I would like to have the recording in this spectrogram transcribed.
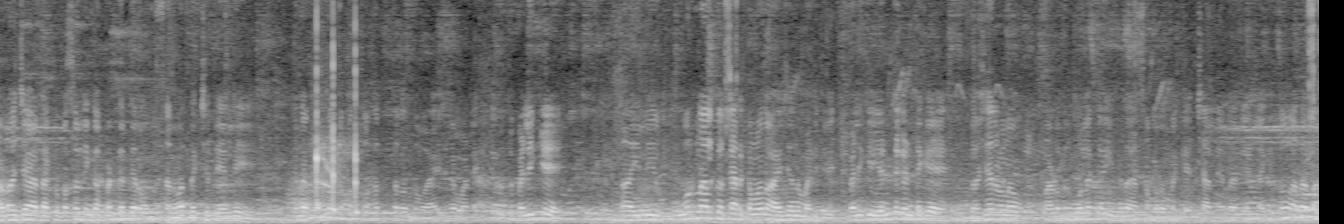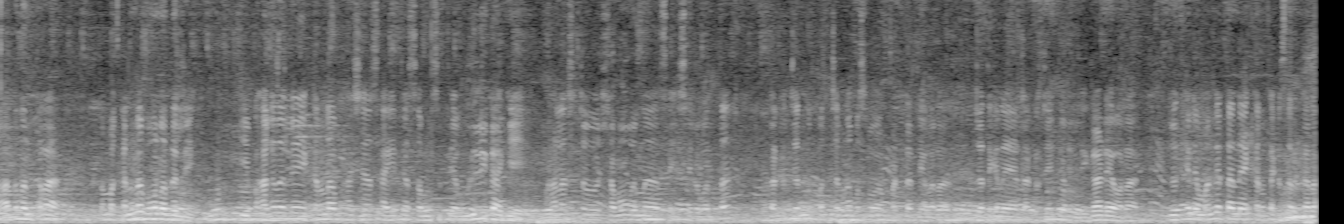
ನಾಡೋಜ ಡಾಕ್ಟರ್ ಬಸವಲಿಂಗ ಒಂದು ಸರ್ವಾಧ್ಯಕ್ಷತೆಯಲ್ಲಿ ದಿನಾಂಕ ಒಂಬತ್ತು ಹತ್ತರಂದು ಆಯೋಜನೆ ಮಾಡಲಾಗಿದೆ ಇವತ್ತು ಬೆಳಿಗ್ಗೆ ಇಲ್ಲಿ ಮೂರ್ನಾಲ್ಕು ಕಾರ್ಯಕ್ರಮವನ್ನು ಆಯೋಜನೆ ಮಾಡಿದ್ವಿ ಬೆಳಿಗ್ಗೆ ಎಂಟು ಗಂಟೆಗೆ ಧ್ವಜಾರೋಹಣ ಮಾಡೋದ್ರ ಮೂಲಕ ಇಂದಿನ ಸಮಾರಂಭಕ್ಕೆ ಚಾಲನೆಯನ್ನು ನೀಡಲಾಗಿತ್ತು. ಅದಾದ ನಂತರ ನಮ್ಮ ಕನ್ನಡ ಭವನದಲ್ಲಿ ಈ ಭಾಗದಲ್ಲಿ ಕನ್ನಡ ಭಾಷಾ ಸಾಹಿತ್ಯ ಸಂಸ್ಕೃತಿಯ ಉಳಿವಿಗಾಗಿ ಬಹಳಷ್ಟು ಶ್ರಮವನ್ನು ಸಹಿಸಿರುವಂಥ ಡಾಕ್ಟರ್ ಚನ್ನಪ್ಪ ಚನ್ನಬಸವ ಪಟ್ಟದೇವರ ಜೊತೆಗೆ ಡಾಕ್ಟರ್ ಜಯಕರಿ ಲಿಗಾಡೆ ಅವರ ಜೊತೆಗೆ ಮೊನ್ನೆ ತಾನೇ ಕರ್ನಾಟಕ ಸರ್ಕಾರ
